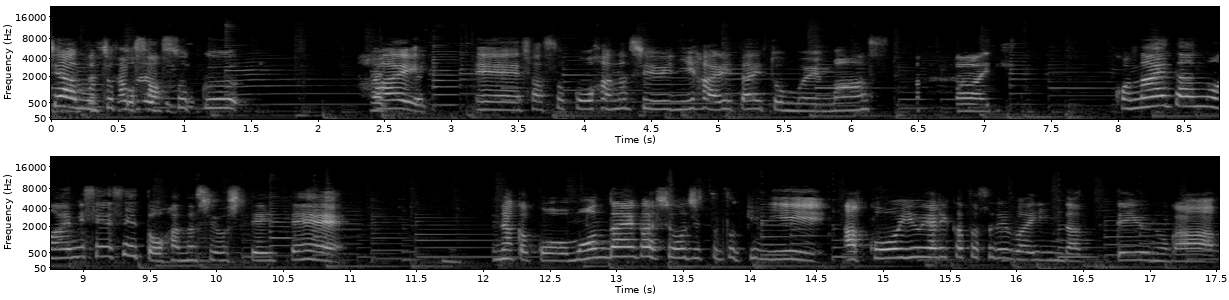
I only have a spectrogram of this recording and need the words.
じゃあもうちょっと早速はい、はいえー早速お話に入りたいと思います。はい。この間のあゆみ先生とお話をしていて、なんかこう問題が生じた時にあこういうやり方すればいいんだっていうのが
